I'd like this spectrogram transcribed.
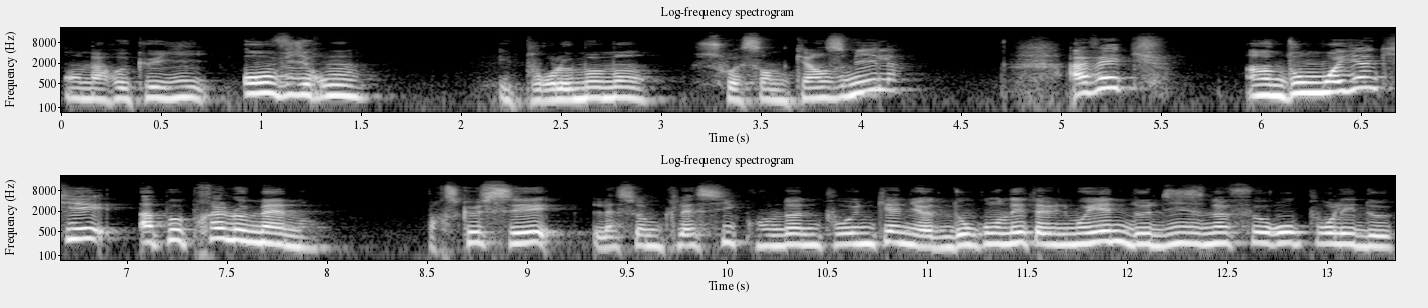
en a recueilli environ, et pour le moment, 75 000, avec un don moyen qui est à peu près le même, parce que c'est la somme classique qu'on donne pour une cagnotte. Donc on est à une moyenne de 19 euros pour les deux.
